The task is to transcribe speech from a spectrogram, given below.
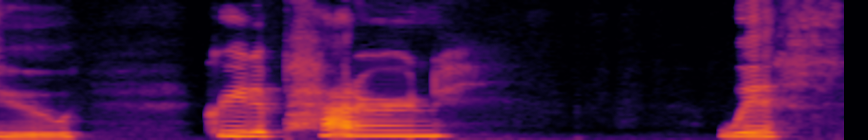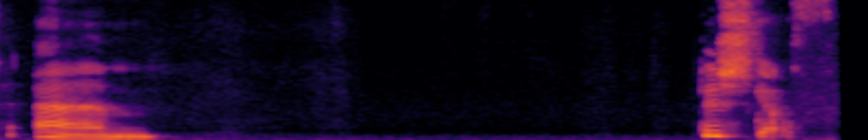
to create a pattern with um, fish scales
